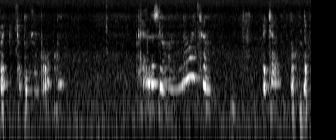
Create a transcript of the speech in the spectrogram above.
Давайте тут може боком. Я не знаю. Давайте. Хоча, ну, давайте.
